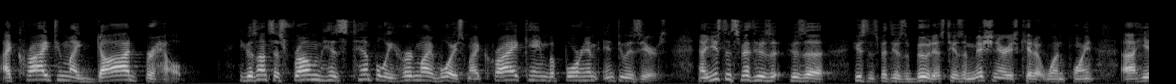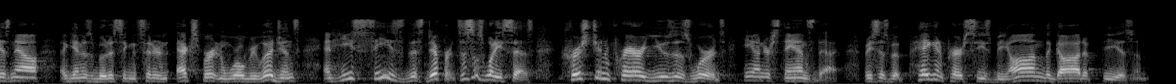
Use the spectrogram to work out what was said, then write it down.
I cried to my God for help. He goes on and says, From his temple he heard my voice. My cry came before him into his ears. Now, Huston Smith, who's a, who's a Huston Smith, who's a Buddhist, he was a missionary's kid at one point. Uh, he is now, again, as a Buddhist, he's considered an expert in world religions, and he sees this difference. This is what he says. Christian prayer uses words. He understands that. But he says, but pagan prayer sees beyond the God of theism,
